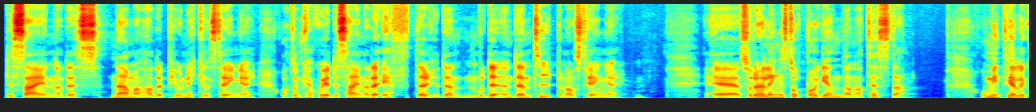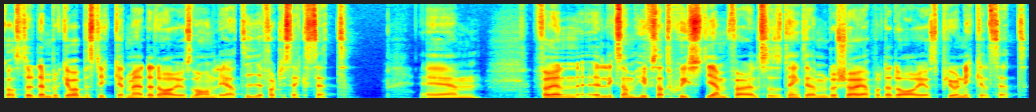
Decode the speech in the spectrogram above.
designades när man hade Pure Nickel-strängar. Och att de kanske är designade efter den, den typen av strängar. Eh, så det har länge stått på agendan att testa. Och min Telecaster den brukar vara bestyckad med Dedarios vanliga 1046 set. Ehm, för en eh, liksom hyfsat schysst jämförelse så tänkte jag, men då kör jag på Dadarios Pure Nickel Set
